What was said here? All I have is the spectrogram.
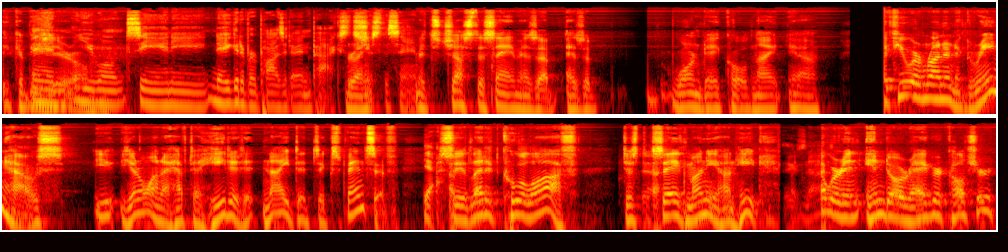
it could be And zero. you won't see any negative or positive impacts. It's Right. just the same. It's just the same as a as a warm day, cold night. Yeah. If you were running a greenhouse, you, you don't want to have to heat it at night. It's expensive. Yeah. So you let it cool off just to save money on heat. But now we're in indoor agriculture.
